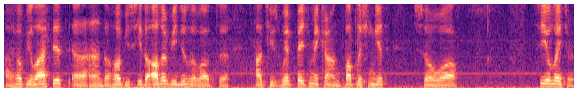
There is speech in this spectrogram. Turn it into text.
I hope you liked it uh, and I hope you see the other videos about uh, how to use web page maker and publishing it. So uh, see you later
